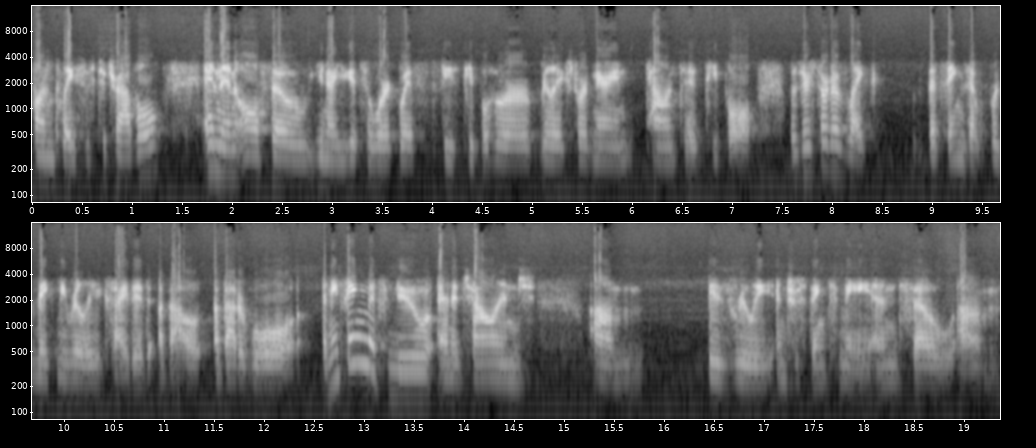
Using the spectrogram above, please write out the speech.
fun places to travel and then also you know you get to work with these people who are really extraordinary and talented people those are sort of like the things that would make me really excited about about a role anything that's new and a challenge um, is really interesting to me and so um,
